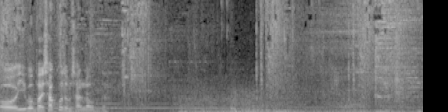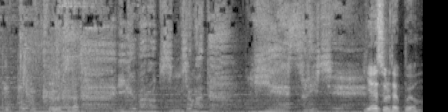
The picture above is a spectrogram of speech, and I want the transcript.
어 이번 판 샤코 좀 잘 나온다. 네, 이렇게 가자. 이게 바로 진정한 예술이지. 예술 됐고요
